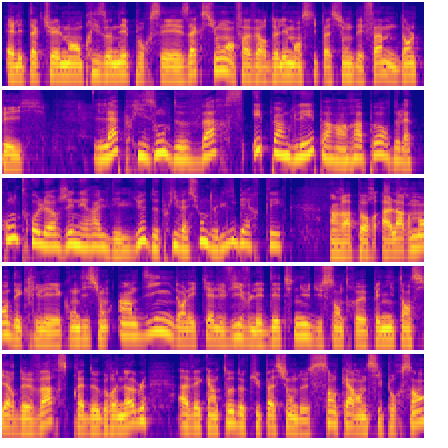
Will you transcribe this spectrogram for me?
Elle est actuellement emprisonnée pour ses actions en faveur de l'émancipation des femmes dans le pays. La prison de Vars épinglée par un rapport de la contrôleur générale des lieux de privation de liberté. Un rapport alarmant décrit les conditions indignes dans lesquelles vivent les détenus du centre pénitentiaire de Vars, près de Grenoble, avec un taux d'occupation de 146%.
